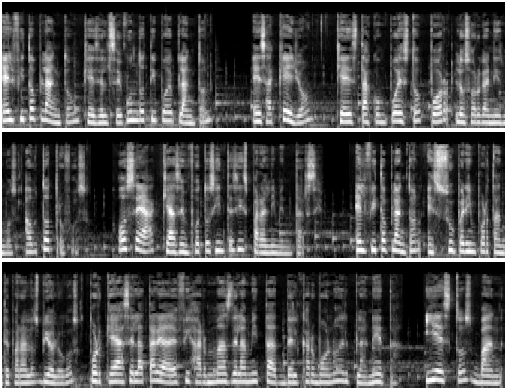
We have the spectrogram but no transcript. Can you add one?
El fitoplancton, que es el segundo tipo de plancton, es aquello que está compuesto por los organismos autótrofos, o sea, que hacen fotosíntesis para alimentarse. El fitoplancton es súper importante para los biólogos porque hace la tarea de fijar más de la mitad del carbono del planeta. Y estos van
